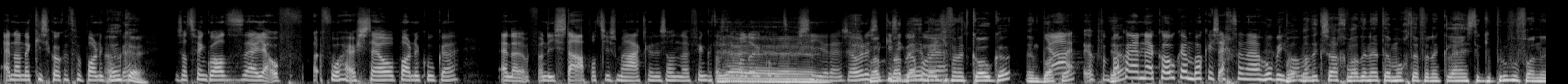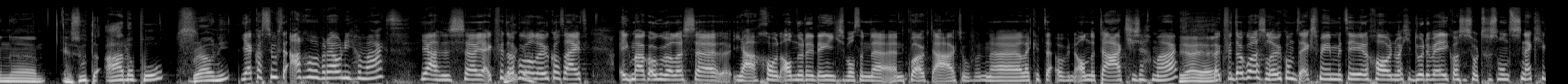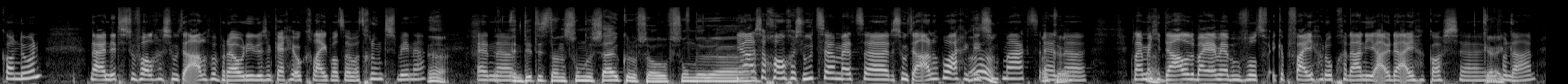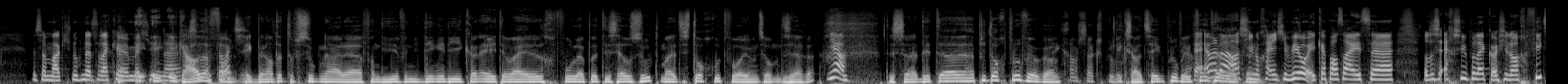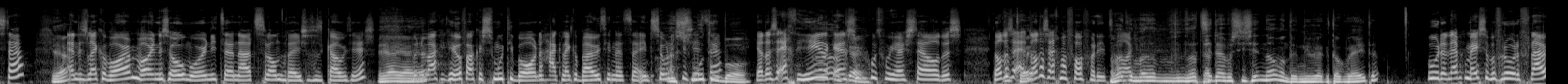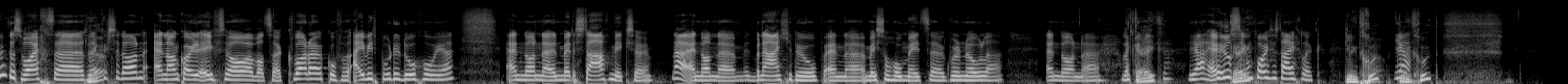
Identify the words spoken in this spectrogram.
En dan kies ik ook altijd voor Oké. pannenkoeken. Dus dat vind ik wel altijd, ja, of voor herstel pannenkoeken. En eh, van die stapeltjes maken. Dus dan eh, vind ik het altijd Ja, wel leuk om te versieren en zo. Dus maar dan kies maar ik ben wel je een beetje van het koken en bakken? Ja, ik- bakken en eh, koken en bakken is echt een eh, hobby Want, van want ik zag, we hadden net, we mochten even een klein stukje proeven van een, eh, een zoete aardappel brownie. Ja, ik had zoete aardappelbrownie gemaakt. Ja, dus eh, ja, ik vind het ook wel leuk altijd. Ik maak ook wel eens eh, ja, gewoon andere dingetjes. Bijvoorbeeld een, eh, een kwarktaart of een, eh, lekker of een ander taartje, zeg maar. Ja, ja. Maar ik vind het ook wel eens leuk om te experimenteren. Gewoon wat je door de week als een soort gezond snackje kan doen. Nou, en dit is toevallig een zoete aardappelbrownie. Dus dan krijg je ook gelijk wat, eh, wat groentes binnen. ja. En, ehm, en dit is dan zonder suiker of zo? Of zonder... eh, ja, zo gewoon gezoet met eh, de zoete aardappel. Eigenlijk die Ah, het zoet maakt. En eh, een klein beetje Ja. dalen erbij. En we hebben bijvoorbeeld... Ik heb vijger opgedaan die uit de eigen kas Kijk. vandaan. Dus dan maak je nog net lekker Ja, een ik, beetje ik, een ik eh, hou daarvan. touch. Ik ben altijd op zoek naar eh, van, die, van die dingen die je kan eten waar je het gevoel hebt, het is heel zoet, maar het is toch goed voor je, om het zo maar te zeggen. Ja, Dus eh, dit eh, heb je toch geproefd, Wilco? Ik ga hem straks proeven. Ik zou het zeker proeven. Ik vond en het dan, heel als je nog eentje wil. Ik heb altijd... eh, dat is echt super lekker als je dan gefietst hebt. Ja? En het is lekker warm. Wel in de zomer hoor. Niet naar het strand race als het koud is. Ja, ja, Maar ja. dan maak ik heel vaak een smoothiebol. En dan ga ik lekker buiten in het, in het een zonnetje zitten. smoothiebol. Ja, dat is echt heerlijk Ah, en super goed voor je herstel. Dus dat is, Oké. dat is echt mijn favoriet. Wat, wat, wat zit daar precies in dan? Want nu wil ik het ook weten. Hoe, dan heb ik meestal bevroren fruit. Dat is wel echt eh, het Ja? lekkerste dan. En dan kan je er eventueel wat eh, kwark of eiwitpoeder doorgooien. En dan eh, met een staaf mixen. Nou, en dan eh, met banaantje erop. En eh, meestal homemade eh, granola. En dan eh, lekker Kijk. eten. Ja, heel Kijk. simpel is het eigenlijk. Klinkt goed? Ja. Klinkt goed?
